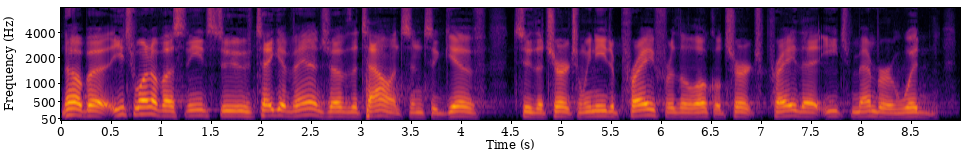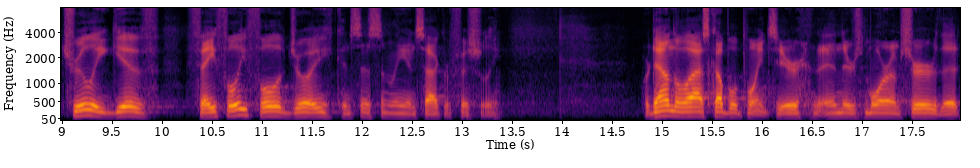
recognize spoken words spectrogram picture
no, but each one of us needs to take advantage of the talents and to give to the church. And we need to pray for the local church. Pray that each member would truly give faithfully, full of joy, consistently, and sacrificially. We're down to the last couple of points here, and there's more, I'm sure, that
